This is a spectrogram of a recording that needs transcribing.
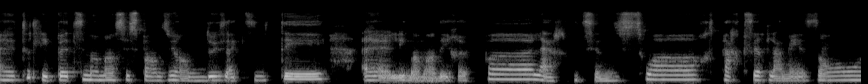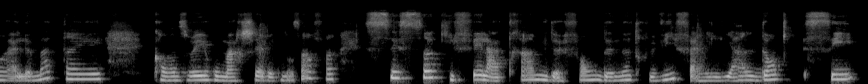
euh, tous les petits moments suspendus entre deux activités, euh, les moments des repas, la routine du soir, partir de la maison euh, le matin, conduire ou marcher avec nos enfants, c'est ça qui fait la trame de fond de notre vie familiale. Donc, c'est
